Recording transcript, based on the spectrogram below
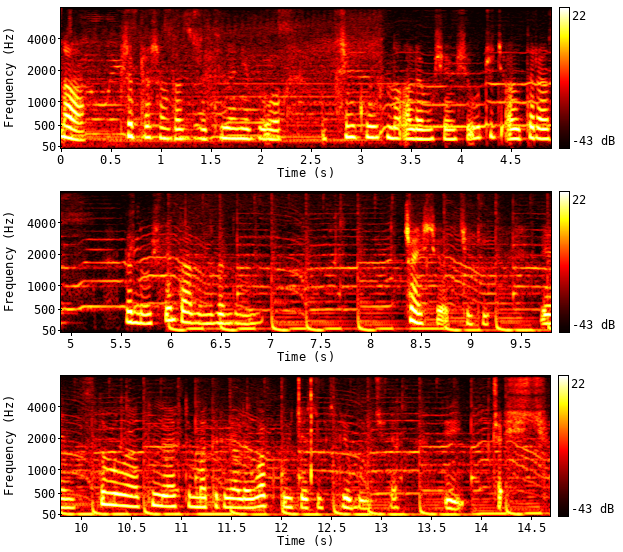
No, przepraszam Was, że tyle nie było odcinków, no ale musiałem się uczyć, ale teraz będą święta, więc będą częściej odcinki. Więc to było na tyle w tym materiale. Łapkujcie, subskrybujcie i cześć.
